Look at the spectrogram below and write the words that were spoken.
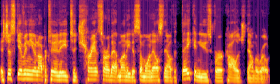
It's just giving you an opportunity to transfer that money to someone else now that they can use for college down the road.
